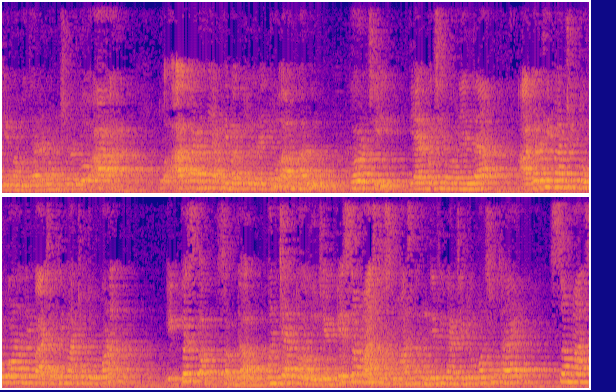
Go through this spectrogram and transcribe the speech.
તેમાં વધારાનો અક્ષર હતો આ. તો આ કાઢીને આપણે વાક્ય બનાવ્યું. આ મારું ઘર છે. ત્યાર પછી ભણ્યા આગળથી વાંચ્યું તો પણ અને પાછળથી વાંચો તો પણ એક જ શબ્દ વંચાતો હતો. જેમ કે સમાસ. સમાસને મોઢેથી વાંચીએ તો પણ શું સમાસ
